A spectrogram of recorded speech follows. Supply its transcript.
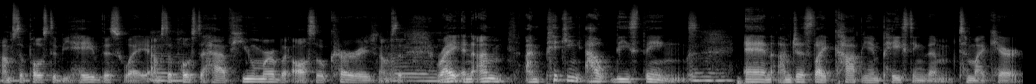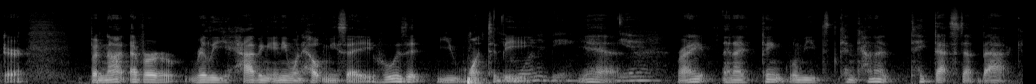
I'm Mhm. supposed to behave this way. I'm supposed to have humor, but also courage. And I'm so, right, and I'm I'm picking out these things, and I'm just like copy and pasting them to my character, but not ever really having anyone help me say, who is it you want to You be? want to be. Yeah Yeah. right? And I think when we can kind of take that step back,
